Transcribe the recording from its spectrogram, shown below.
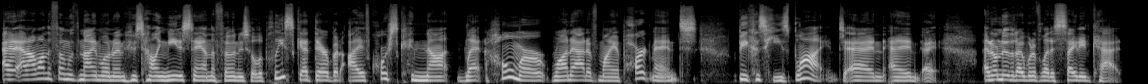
And, I'm on the phone with 911 who's telling me to stay on the phone until the police get there. But I, of course, cannot let Homer run out of my apartment because he's blind. And and I, I don't know that I would have let a sighted cat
